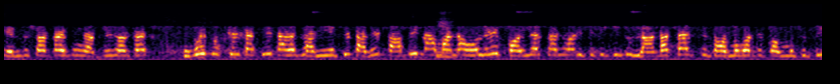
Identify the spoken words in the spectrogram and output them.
কেন্দ্র সরকার এবং রাজ্য সরকার উভয় পক্ষের কাছেই তারা জানিয়েছে। তাদের দাবি না মানা হলে পয়লা জানুয়ারি থেকে কিন্তু লাগাতার যে ধর্মঘটের কর্মসূচি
